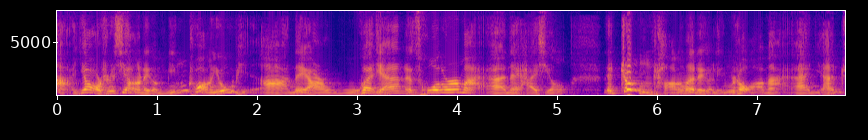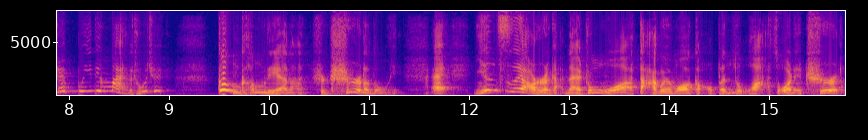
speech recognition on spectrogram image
啊，要是像这个名创优品啊那样五块钱那搓堆卖，哎，那还行。那正常的这个零售啊卖，哎，你还真不一定卖得出去。更坑爹的是吃的东西，哎，您只要是敢在中国大规模搞本土化做这吃的，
